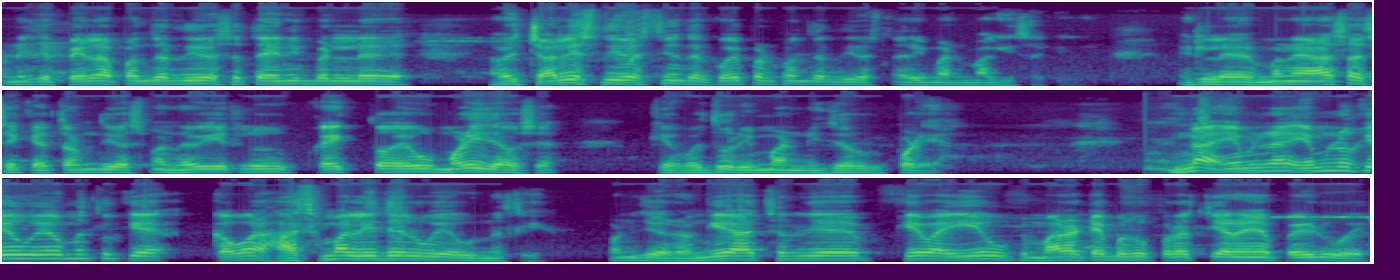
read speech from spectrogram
એ જે પહેલાં પંદર દિવસ હતા, એની બદલે હવે ચાલીસ દિવસની અંદર કોઈ પણ પંદર દિવસના રિમાન્ડ માગી શકીએ એટલે મને આશા છે કે ત્રણ દિવસમાં નવી એટલું કંઈક તો એવું મળી જ આવશે કે વધુ રિમાન્ડની જરૂર પડે. ના, એમને, એમનું કહેવું એમ હતું કે કવર હાથમાં લીધેલું એવું નથી. પણ જે રંગે હાથ જે કહેવાય એવું કે મારા ટેબલ ઉપર અત્યારે અહીંયા પડ્યું હોય,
